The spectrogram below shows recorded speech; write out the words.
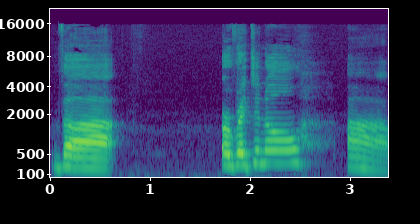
the original uh,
